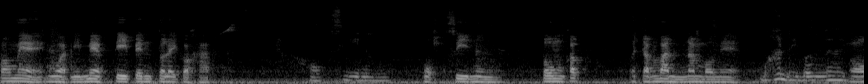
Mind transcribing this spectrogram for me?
ของแม่งวดนี้แม่ตีเป็นตัวอะไรก็ครับ641หกสี่หนึ่งตรงกับประจำวันนำบ่แม่บ่ทันได้เบิ่งเลย อ๋อ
